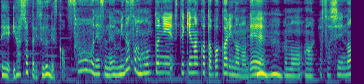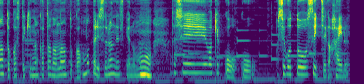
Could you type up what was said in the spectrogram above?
ていらっしゃったりするんですか？そうですね。皆様本当に素敵な方ばかりなので、うんうんあの、あ、優しいなとか素敵な方だなとか思ったりするんですけども、うん私は結構こう、お仕事スイッチが入る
